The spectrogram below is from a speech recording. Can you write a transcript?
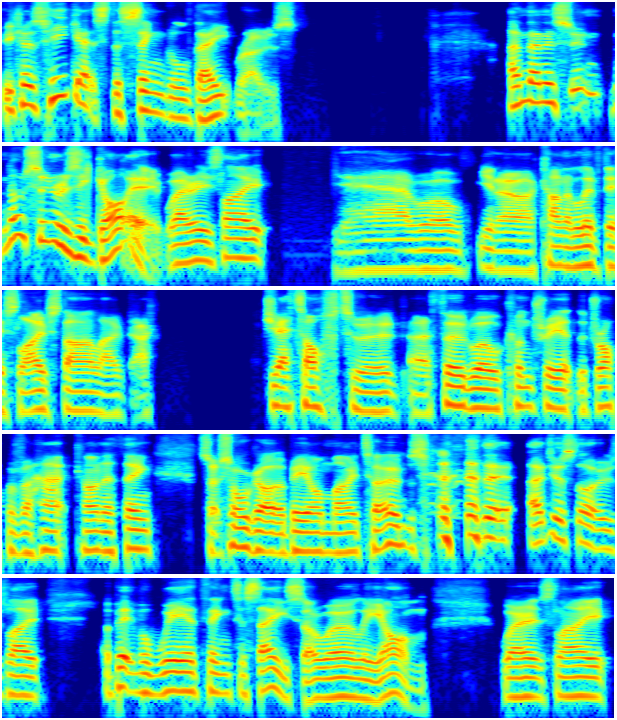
because he gets the single date rose. And then, as soon, no sooner has he got it, where he's like, yeah, well, you know, I kind of live this lifestyle. I, I jet off to a, a, third world country at the drop of a hat kind of thing. So it's all got to be on my terms. I just thought it was like a bit of a weird thing to say so early on, where it's like,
